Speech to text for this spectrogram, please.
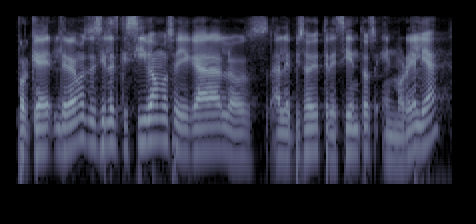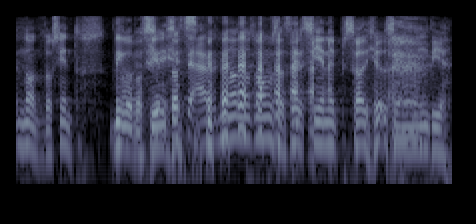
Porque debemos decirles que sí vamos a llegar a los, al episodio 300 en Morelia. No, 200. Digo, No, 200. sí, sí, no nos vamos a hacer 100 episodios en un día.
